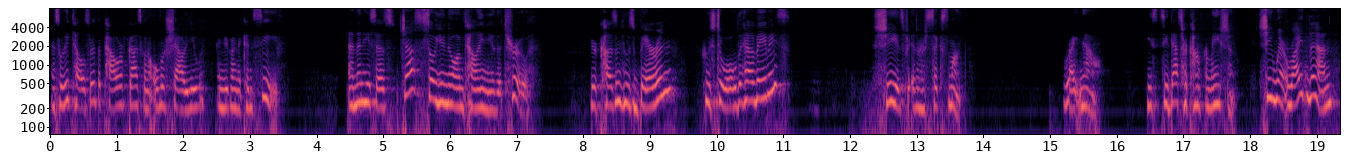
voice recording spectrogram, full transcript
And so he tells her the power of God's going to overshadow you and you're going to conceive. And then he says, just so you know I'm telling you the truth, your cousin who's barren, who's too old to have babies, she is in her sixth month right now. You see, that's her confirmation. She went right then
